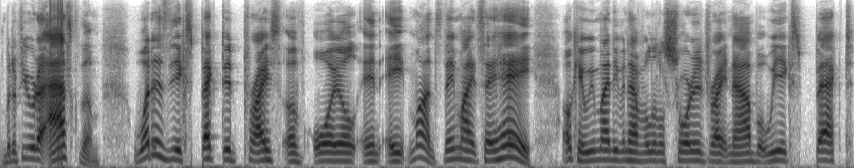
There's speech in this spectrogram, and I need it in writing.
but if you were to ask them, what is the expected price of oil in eight months? They might say, hey, okay, we might even have a little shortage right now, but we expect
